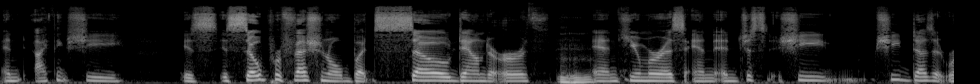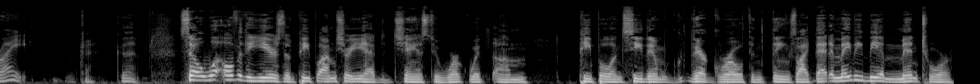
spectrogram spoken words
and I think she is is so professional but so down to earth mm-hmm. and humorous and and just she she does it right. Okay, good. So what, over the years of people, I'm sure you had the chance to work with um, people and see them their growth and things like that, and maybe be a mentor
